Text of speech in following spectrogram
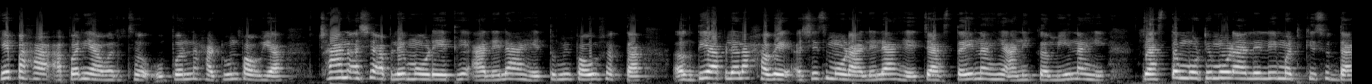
हे पहा आपण यावरचं उपन्न हटवून पाहूया. छान असे आपले मोड येथे आलेले आहेत. तुम्ही पाहू शकता अगदी आपल्याला हवे असेच मोड आलेले आहेत जास्तही नाही आणि कमीही नाही. जास्त मोठे मोड आलेली मटकी सुद्धा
